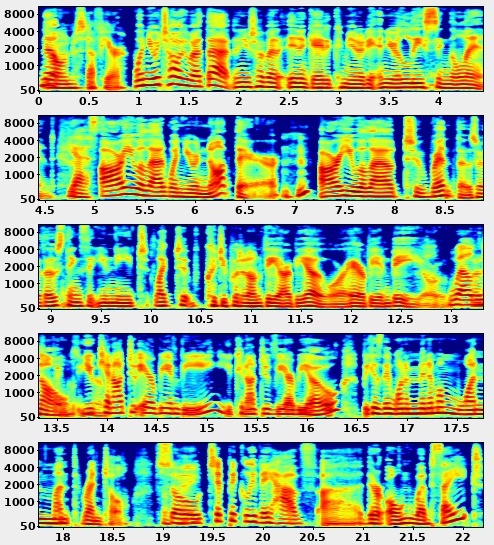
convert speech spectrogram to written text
Now- your own stuff here. When you were talking about that, and you're talking about in a gated community, and you're leasing the land. Yes. Are you allowed when you're not there? Are you allowed to rent those? Or those things that you need? Like, to could you put it on VRBO or Airbnb or? Well, no, you cannot do Airbnb. You cannot do VRBO because they want a minimum one month rental. So typically, they have uh, their own website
